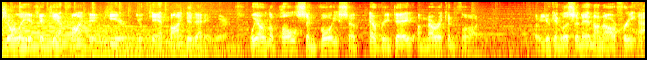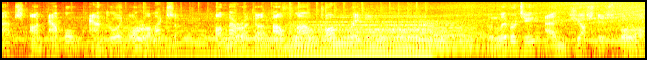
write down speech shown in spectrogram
Surely, if you can't find it here, you can't find it anywhere. We are the pulse and voice of everyday American thought. So you can listen in on our free apps on Apple, Android, or Alexa. America Out Loud Talk Radio. Liberty and justice for all.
